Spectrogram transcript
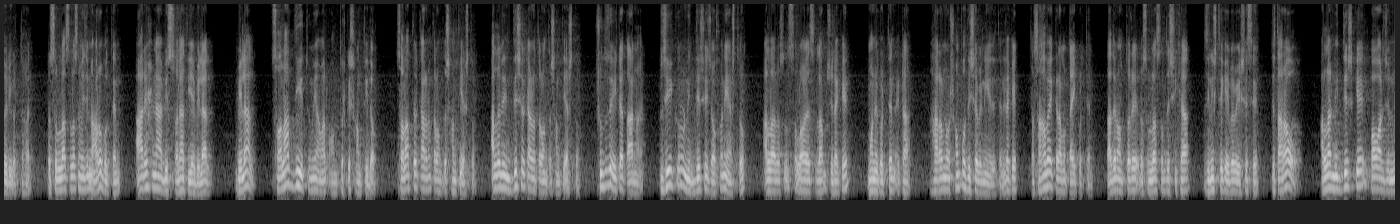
তৈরি করতে হয়। তো রসোল্লা সাল্লাম এই জন্য আরও বলতেন, আরেহনা বিস সলাত ইয়া বিলাল। বিলাল সলাদ দিয়ে তুমি আমার অন্তরকে শান্তি দাও। সলাতের কারণে তার অন্তর শান্তি আসতো। আল্লাহর নির্দেশের কারণে তার অন্তর শান্তি আসতো। শুধু যে এটা তা নয়, যে কোনো নির্দেশে যখনই আসতো, আল্লাহ রসুল সাল্লাহ সাল্লাম সেটাকে মনে করতেন এটা হারানো সম্পদ হিসাবে নিয়ে যেতেন। এটাকে তা সাহাবাই কেরামত তাই করতেন। তাদের অন্তরে রসুল্লাহ সাল্লামের শিখা জিনিস থেকে এভাবে এসেছে যে তারাও আল্লাহর নির্দেশকে পাওয়ার জন্য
